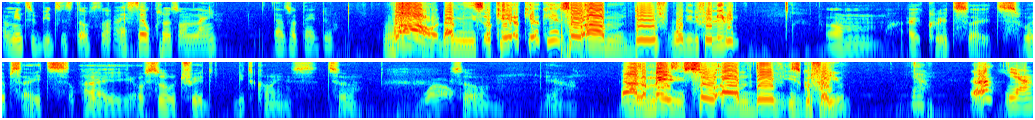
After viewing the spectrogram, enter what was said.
I'm into beauty stuff. So I sell clothes online. That's what I do. Wow, that means okay, okay, okay. So, um, Dave, what do you do for a living? Um, I create sites, websites. Okay. I also trade bitcoins So, Wow, So, yeah. that's amazing. So, um, Dave is good for you. Yeah. Yeah. Yeah.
